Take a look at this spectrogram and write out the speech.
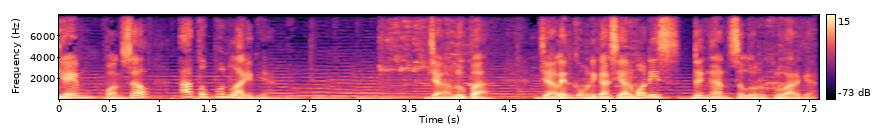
game, ponsel, ataupun lainnya. Jangan lupa, jalin komunikasi harmonis dengan seluruh keluarga.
